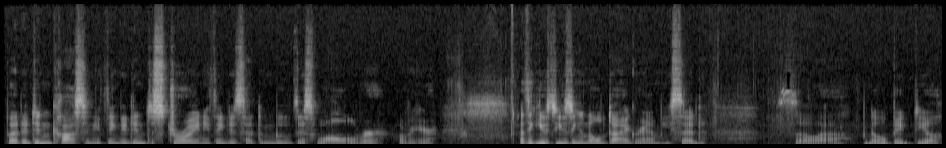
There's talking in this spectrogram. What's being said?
but it didn't cost anything. They didn't destroy anything. Just had to move this wall over over here. I think he was using an old diagram, he said. So uh, no big deal.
